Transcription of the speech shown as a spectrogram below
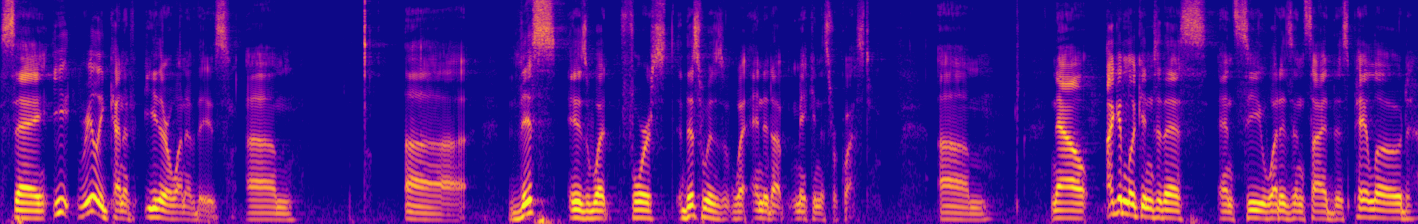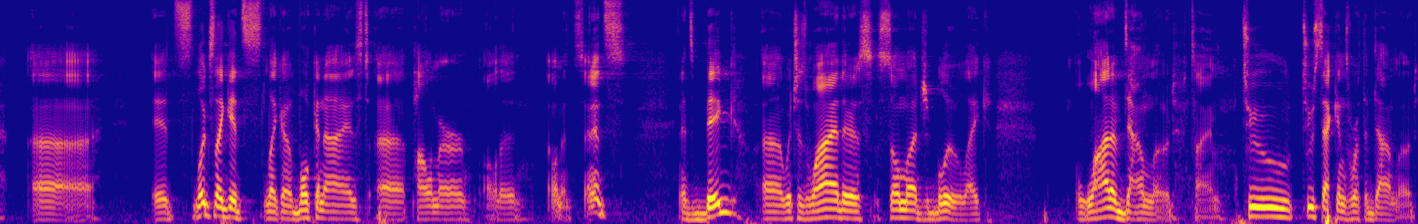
say e really kind of either one of these. Um, uh, this is what forced. This was what ended up making this request. Um, now I can look into this and see what is inside this payload. Uh, it looks like it's like a vulcanized uh, polymer, all the elements. And it's, and it's big, uh, which is why there's so much blue, like a lot of download time, two, two seconds worth of download.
